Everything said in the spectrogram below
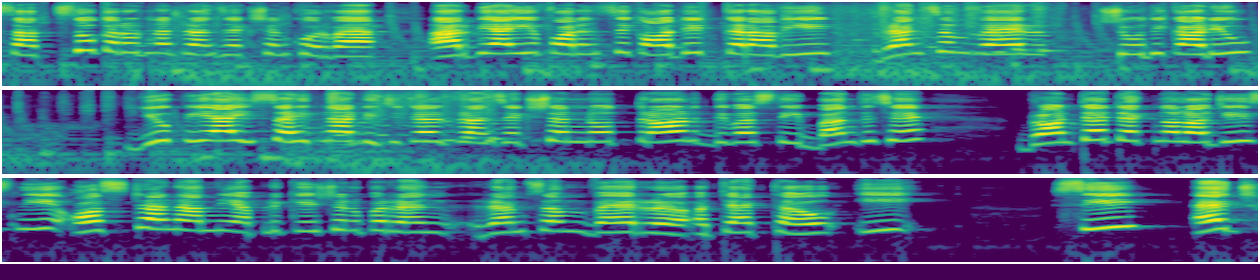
સાતસો કરોડના ટ્રાન્ઝેક્શન ખોરવાયા. આરબીઆઈએ ફોરેન્સિક ઓડિટ કરાવી રેન્સમવેર શોધી કાઢ્યું. યુપીઆઈ સહિતના ડિજિટલ ટ્રાન્ઝેક્શનનો ત્રણ દિવસથી બંધ છે. બ્રોન્ટા ટેકનોલોજીસની ઓસ્ટા નામની એપ્લિકેશન ઉપર રેન્સમવેર અટેક થયો. ઈ, સી એજ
